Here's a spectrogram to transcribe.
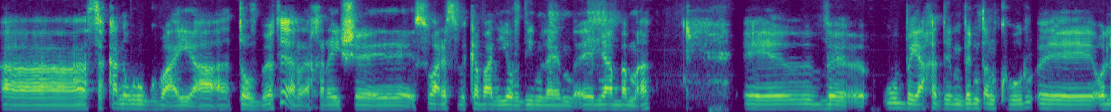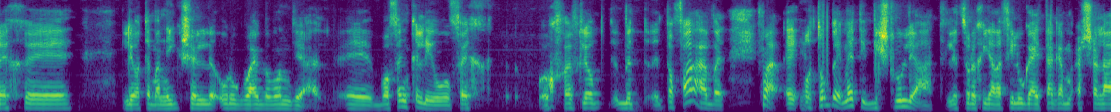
השחקן האורוגוואי הטוב ביותר, אחרי שסוארס וקוואני יורדים להם אה, מהבמה. אה, והוא ביחד עם בנטנקור אה, הולך להיות המנהיג של אורוגוואי במונדיאל. באופן כללי הוא הופך הופך להיות תופעה, אבל תשמע, כן. אותו באמת בישלו לאט, לצורך העניין, אפילו הייתה גם השאלה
